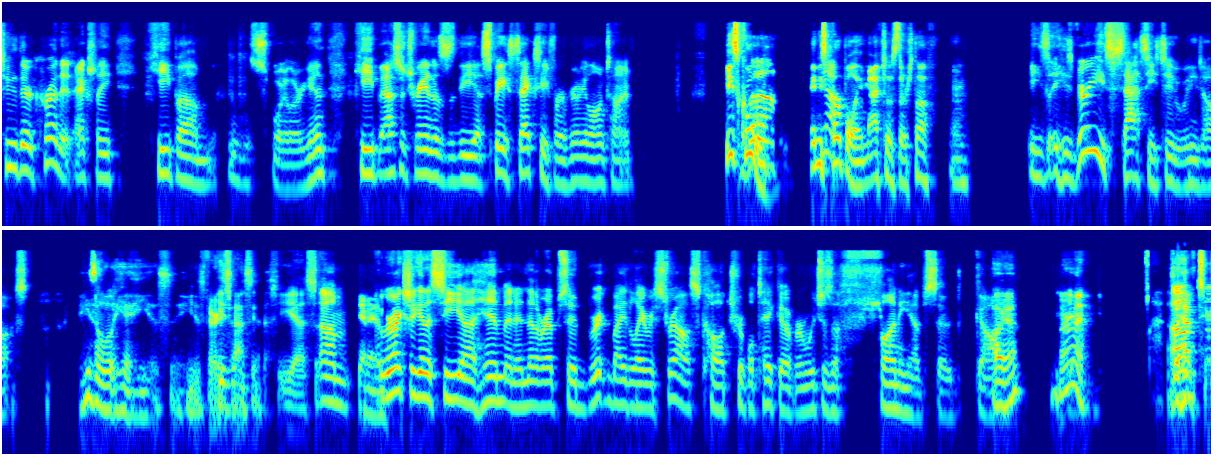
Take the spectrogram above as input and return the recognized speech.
to their credit, actually keep um spoiler again keep Astrotrain as the uh, space taxi for a very long time. He's cool, but, uh, and he's yeah. purple. He matches their stuff. Yeah. He's he's very sassy too when he talks. He's a little yeah he is he is very he's sassy. Yes. Um, yeah, we're actually going to see uh, him in another episode written by Larry Strauss called Triple Takeover, which is a funny episode. God. Oh yeah. All yeah. right. Does um, have, two,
